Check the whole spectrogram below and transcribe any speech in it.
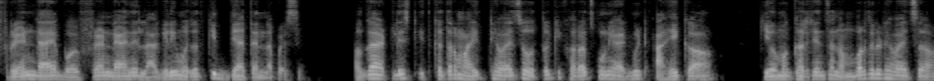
फ्रेंड आहे बॉयफ्रेंड आहे आणि लागली मदत की द्या त्यांना पैसे. अगं ॲटलिस्ट इतकं तर माहीत ठेवायचं होतं की खरंच कोणी ॲडमिट आहे का? किंवा मग घरच्यांचा नंबर तरी ठेवायचा?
